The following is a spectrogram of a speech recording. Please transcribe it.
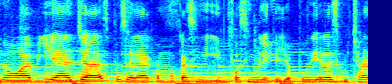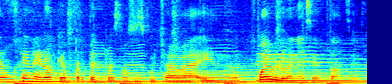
no había jazz, pues era como casi imposible que yo pudiera escuchar un género que aparte pues no se escuchaba en un pueblo en ese entonces.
